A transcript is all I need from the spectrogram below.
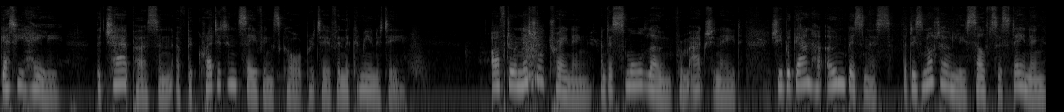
Getty Haley, the chairperson of the Credit and Savings Cooperative in the community. After initial training and a small loan from ActionAid, she began her own business that is not only self sustaining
